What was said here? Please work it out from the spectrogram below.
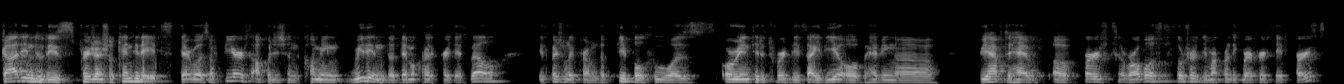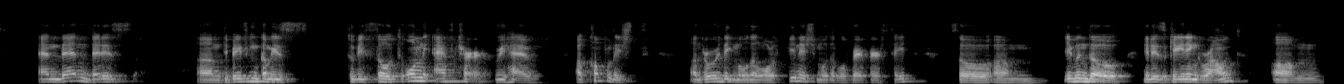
got into these presidential candidates, there was a fierce opposition coming within the Democratic Party as well, especially from the people who was oriented toward this idea of having a, we have to have a first a robust social democratic welfare state first. And then there is, um, the basic income is to be thought only after we have accomplished a Nordic model or Finnish model of welfare state. So um, even though it is gaining ground um,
